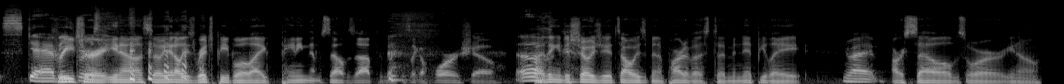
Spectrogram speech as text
Scabby creature, person. you know. So you had all these rich people like painting themselves up, and it was like a horror show. I think it just shows you it's always been a part of us to manipulate Right. ourselves, or you know,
